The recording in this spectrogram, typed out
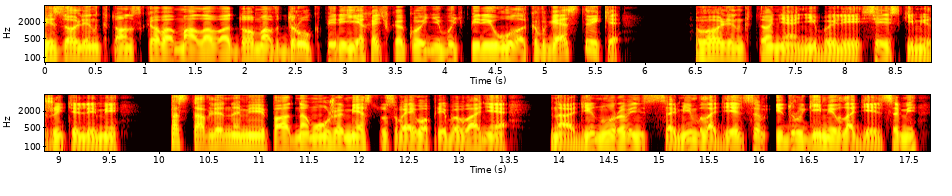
Из Оллингтонского малого дома вдруг переехать в какой-нибудь переулок в Гествике? В Оллингтоне они были сельскими жителями, поставленными по одному же месту своего пребывания на один уровень с самим владельцем и другими владельцами –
